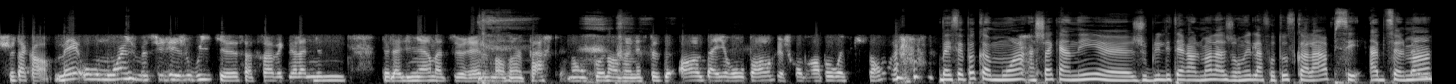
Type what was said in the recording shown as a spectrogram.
je suis d'accord. Mais au moins, je me suis réjouie que ça sera avec de la, lune- de la lumière naturelle dans un parc, non pas dans un espèce de hall d'aéroport que je comprends pas où est-ce qu'ils sont. Ben fais pas comme moi. À chaque année, euh, j'oublie littéralement la journée de la photo scolaire. Puis c'est habituellement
